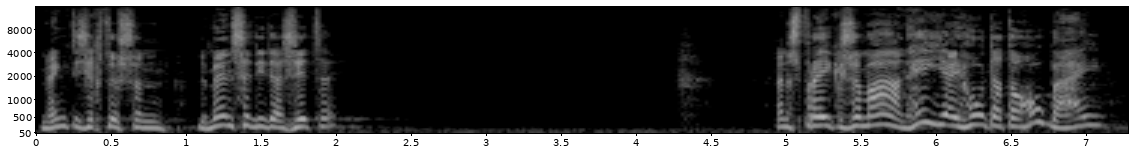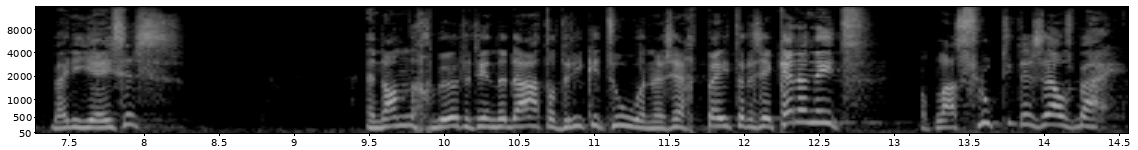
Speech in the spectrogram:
mengt hij zich tussen de mensen die daar zitten. En dan spreken ze hem aan. Hé, hey, jij hoort dat toch ook bij? Bij die Jezus? En dan gebeurt het inderdaad tot drie keer toe. En dan zegt Petrus, ik ken hem niet. Op plaats vloekt hij er zelfs bij.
